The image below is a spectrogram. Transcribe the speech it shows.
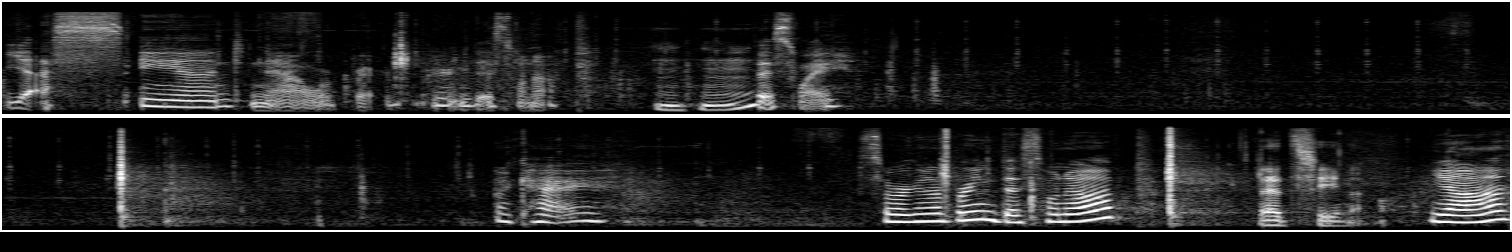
yes, and now we're bear- bearing this one up Mhm. this way. Okay. So we're gonna bring this one up. Let's see now. Yeah,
